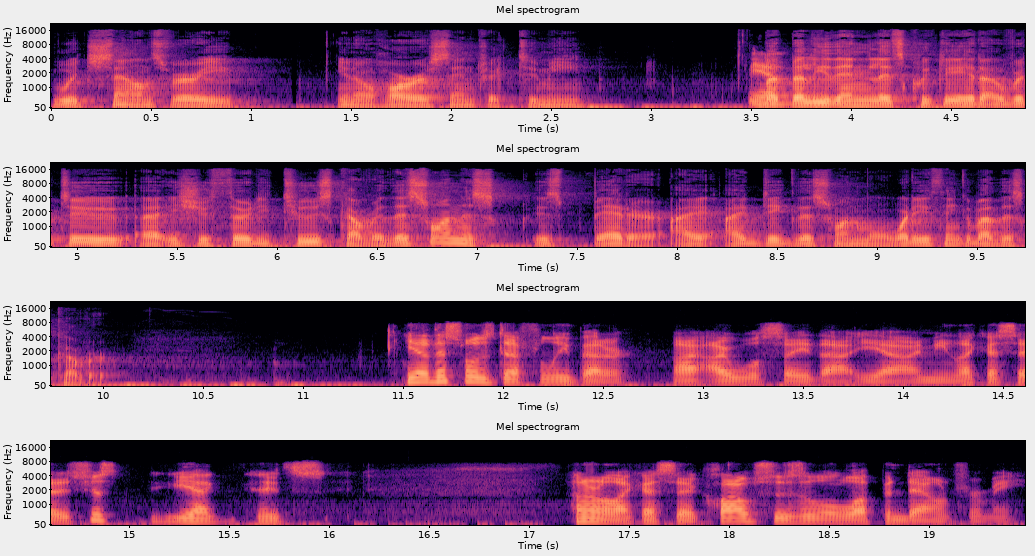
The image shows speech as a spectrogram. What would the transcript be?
which sounds very, you know, horror centric to me. Yeah. But Billy, then let's quickly head over to uh, issue 32's cover. This one is is better. I, I dig this one more. What do you think about this cover? Yeah, this one's definitely better. I, I will say that. Yeah, I mean, like I said, it's just yeah, it's I don't know. Like I said, Klaus is a little up and down for me.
